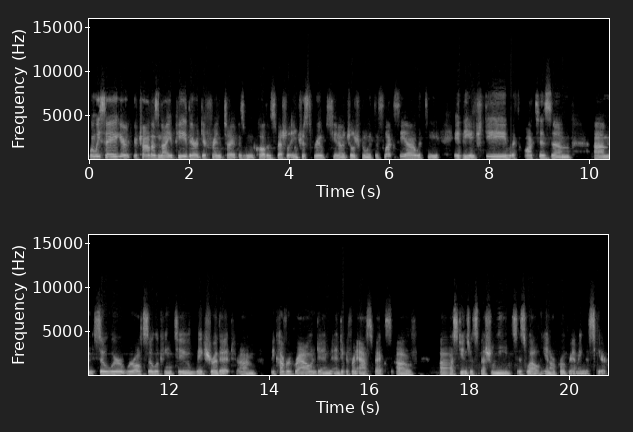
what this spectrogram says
when we say your, your child has an IEP, there are different, uh, as we would call them, special interest groups, you know, children with dyslexia, with the ADHD, with autism, um, so we're we're also looking to make sure that um, we cover ground and, and different aspects of uh, students with special needs as well in our programming this year.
